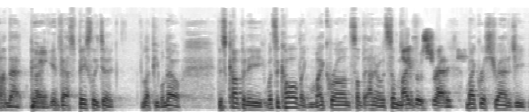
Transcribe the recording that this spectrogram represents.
on that big right. invest." Basically to let people know this company, what's it called? Like Micron, something. I don't know. It's some MicroStrategy. MicroStrategy.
